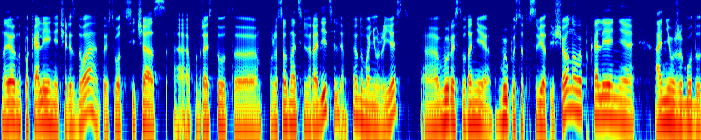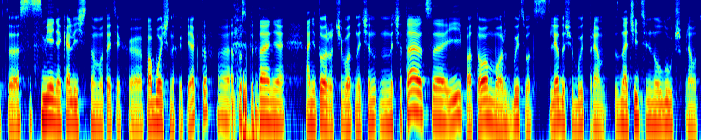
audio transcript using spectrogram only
наверное, поколение через два. То есть вот сейчас э, подрастут э, уже сознательные родители, я думаю, они уже есть. Э, вырастут, вот они выпустят в свет еще новое поколение, они уже будут э, с менее количеством вот этих э, побочных эффектов э, от воспитания, они тоже чего-то начи- начитаются, и потом, может быть, вот следующий будет прям значительно лучше, прям вот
